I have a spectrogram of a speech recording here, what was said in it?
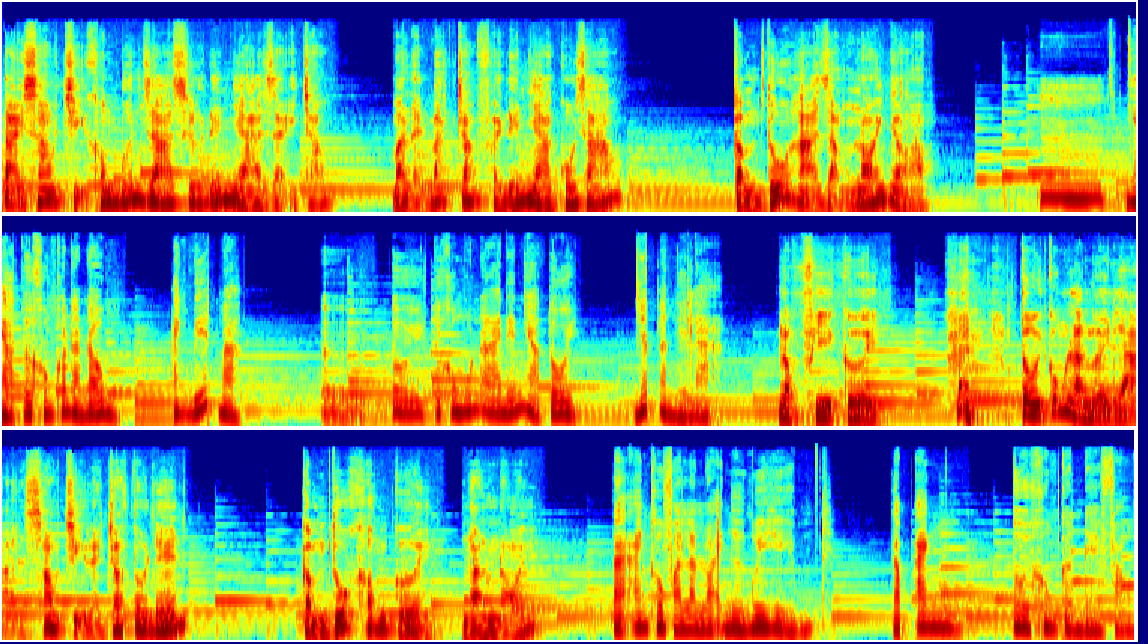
Tại sao chị không muốn gia sư đến nhà dạy cháu Mà lại bắt cháu phải đến nhà cô giáo? Cẩm tú hạ giọng nói nhỏ Uhm, nhà tôi không có đàn ông Anh biết mà. Ờ, Tôi tôi không muốn ai đến nhà tôi Nhất là người lạ. Lộc phì cười. Tôi cũng là người lạ Sao chị lại cho tôi đến? Cẩm tú không cười Nàng nói Tại anh không phải là loại người nguy hiểm Gặp anh tôi không cần đề phòng.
